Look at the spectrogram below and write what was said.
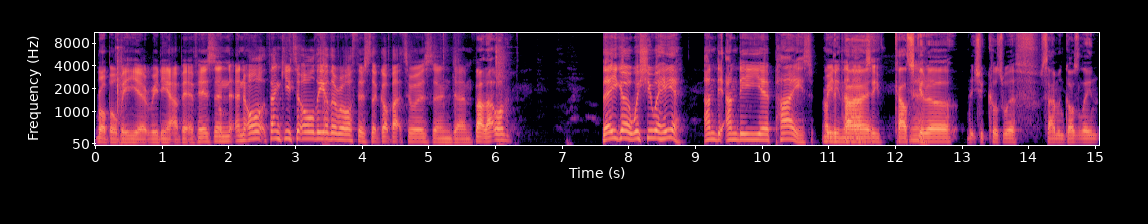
Rob will be uh, reading out a bit of his, and and all. Thank you to all the other authors that got back to us. And um, about that one. There you go. Wish you were here. Andy Andy uh, Pies Andy reading that out. Pye, So yeah. Skirrow, Richard Cusworth, Simon Gosling.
